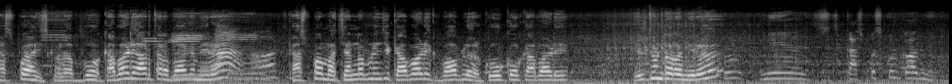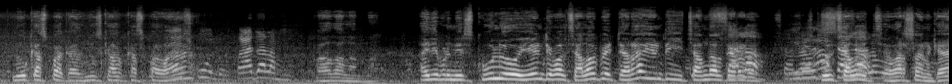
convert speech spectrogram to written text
Kaspa high school. అబ్బో కబడ్డీ ఆడతారా బాగా మీరు? కస్పా మా చిన్నప్పటి నుంచి కబడ్డీకి పాపులర్. ఖోఖో కబడ్డీ. వెళ్తుంటారా మీరు? కస్ప స్కూల్ కాదు నువ్వు కస్పా కాదు నువ్వు కస్పావా? స్కూల్ పాదాలమ్మ. పాదాలమ్మ. అయితే ఇప్పుడు మీరు స్కూల్ ఏంటి వాళ్ళు సెలవు పెట్టారా? ఏంటి ఈ చందాలు తిరగడం స్కూల్ సెలవు ఇచ్చా వర్షానికే?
